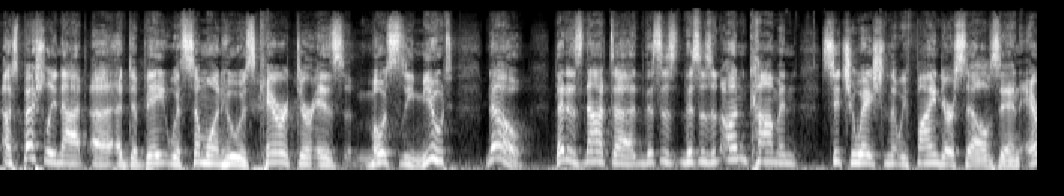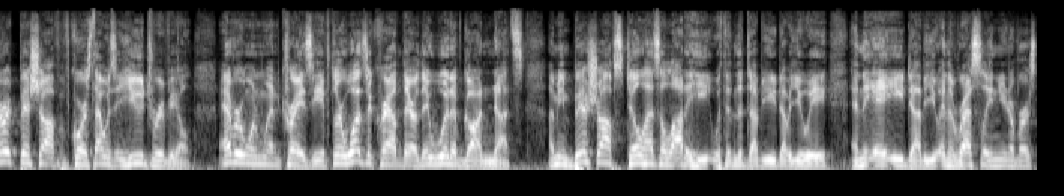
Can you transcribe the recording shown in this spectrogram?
especially not a, a debate with someone whose character is mostly mute. No, That is not. Uh, this is this is an uncommon situation that we find ourselves in. Eric Bischoff, of course, that was a huge reveal. Everyone went crazy. If there was a crowd there, they would have gone nuts. I mean, Bischoff still has a lot of heat within the WWE and the AEW and the wrestling universe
